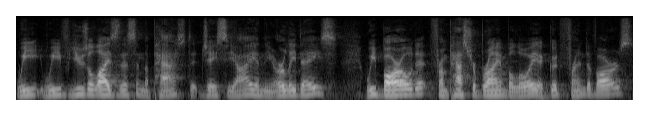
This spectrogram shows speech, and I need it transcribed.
we, we've utilized this in the past at JCI in the early days. We borrowed it from Pastor Brian Bloye, a good friend of ours,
